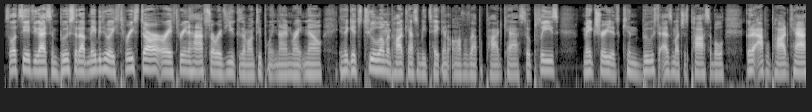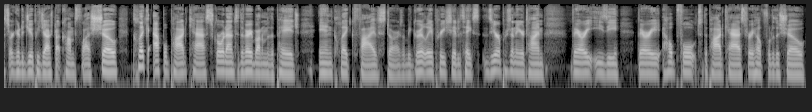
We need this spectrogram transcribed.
So let's see if you guys can boost it up. Maybe do a three star or a three and a half star review because I'm on 2.9 right now. If it gets too low, my podcast will be taken off of Apple Podcasts. So please make sure you can boost as much as possible. Go to Apple Podcasts or go to gopjosh.com slash show. Click Apple Podcasts, scroll down to the very bottom of the page, and click five stars. It'll be greatly appreciated. It takes 0% of your time. Very easy, very helpful to the podcast, very helpful to the show.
